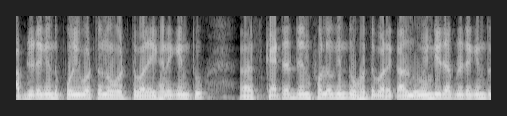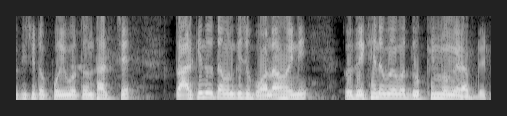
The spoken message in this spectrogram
আপডেটে কিন্তু পরিবর্তনও ঘটতে পারে। এখানে কিন্তু স্ক্যাটার রেনফলও কিন্তু হতে পারে। কারণ উইন্ডির আপডেটে কিন্তু কিছুটা পরিবর্তন থাকছে। তো আর কিন্তু তেমন কিছু বলা হয়নি। তো দেখে নেব এবার দক্ষিণবঙ্গের আপডেট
